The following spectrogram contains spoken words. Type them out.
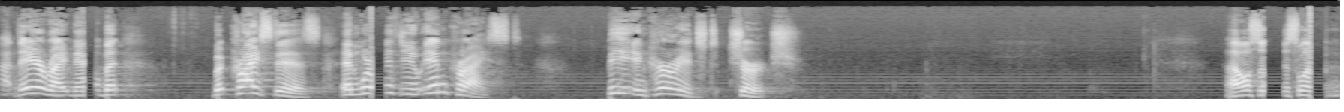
Not there right now, but, but Christ is. And we're with you in Christ. Be encouraged, church. I also just want to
